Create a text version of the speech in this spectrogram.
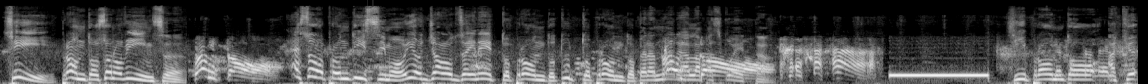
Sì, pronto, sono Vince. pronto E sono prontissimo, io ho già lo zainetto pronto, tutto pronto per andare alla Pronto? Pasquetta. Sì, pronto. A che,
